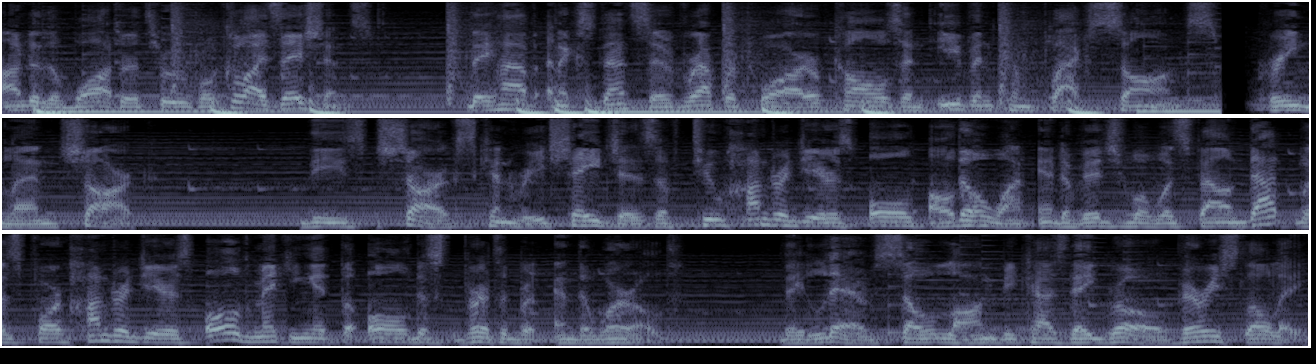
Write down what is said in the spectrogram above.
under the water through vocalizations. They have an extensive repertoire of calls and even complex songs. Greenland shark These sharks can reach ages of 200 years old although one individual was found that was 400 years old making it the oldest vertebrate in the world. They live so long because they grow very slowly.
